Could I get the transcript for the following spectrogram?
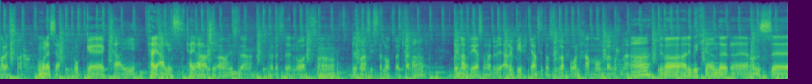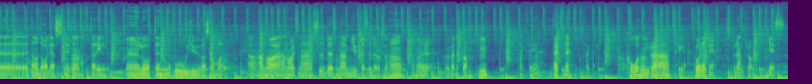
Omares va? Omores ja. Och eh, Kai, Kai Alice, Kai Alci. Ja, just det. Väldigt fin låt. som Ja. blir vår sista låt för ikväll. Ja. Och innan det så hörde vi Ari Birka sitta och sola på en Hammond eller något sånt där. ja, det var Ari Birka under eh, hans, eh, ett annat alias som heter Ja. Attaril. Med låten O ljuva sommar. Ja, han, har, han har ju sina sidor, sina mjuka sidor också. Ja, han har ju det. Väldigt bra. Mm. Tack för det. Tack för det. Tack, tack. K103, K103. studentradio. Yes.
